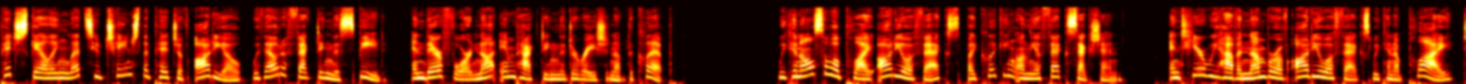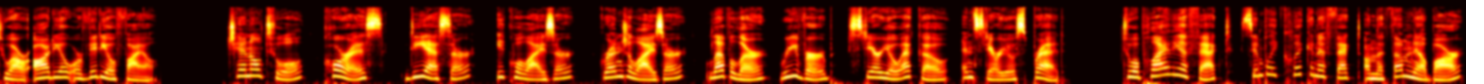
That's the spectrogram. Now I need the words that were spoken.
Pitch scaling lets you change the pitch of audio without affecting the speed, and therefore not impacting the duration of the clip. We can also apply audio effects by clicking on the Effects section. and here we have a number of audio effects we can apply to our audio or video file. Channel Tool, Chorus, De-esser, Equalizer, Grungealizer, Leveler, Reverb, Stereo Echo, and Stereo Spread. To apply the effect, simply click an effect on the thumbnail bar,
